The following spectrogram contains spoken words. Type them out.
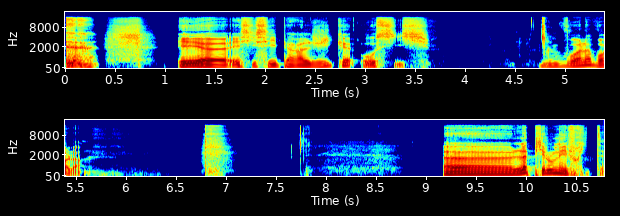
et si c'est hyperalgique aussi. Voilà, voilà. La pyélonéphrite.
